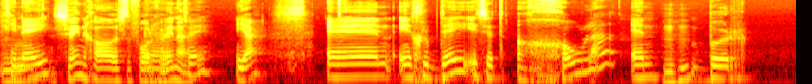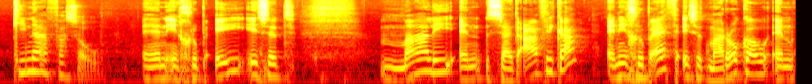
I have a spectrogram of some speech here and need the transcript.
Guinea. Senegal is de vorige Eh, winnaar. twee. Ja. En in groep D is het Angola en Mhm. Burkina Faso. En in groep E is het Mali en Zuid-Afrika. En in groep F is het Marokko en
